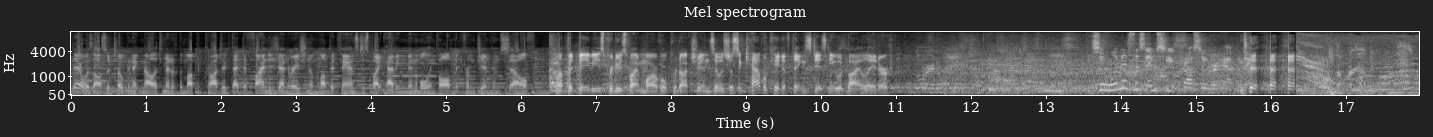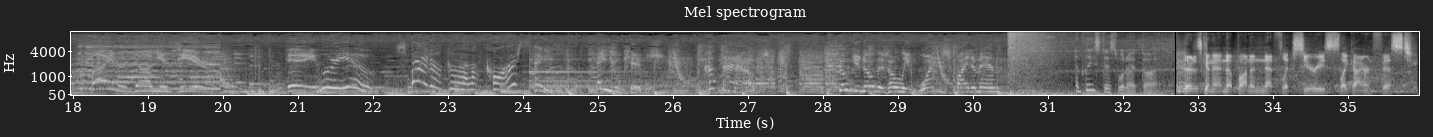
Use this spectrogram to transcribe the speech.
There was also token acknowledgement of the Muppet Project that defined a generation of Muppet fans despite having minimal involvement from Jim himself. Muppet Babies, produced by Marvel Productions. It was just a cavalcade of things Disney would buy later. So when is this MCU crossover happening? Spider Dog is here. Hey, who are you? Spider Girl, of course. Hey, hey, you kids, you know there's only one Spider-Man? At least that's what I thought. They're just gonna end up on a Netflix series like Iron Fist.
